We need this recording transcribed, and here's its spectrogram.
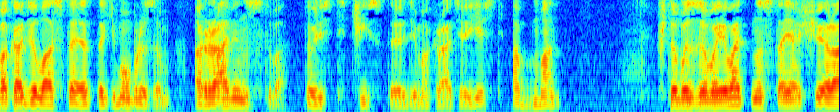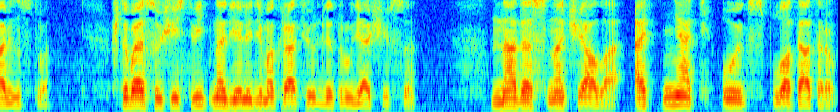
Пока дела стоят таким образом, равенство, то есть чистая демократия, есть обман. Чтобы завоевать настоящее равенство, чтобы осуществить на деле демократию для трудящихся, надо сначала отнять у эксплуататоров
